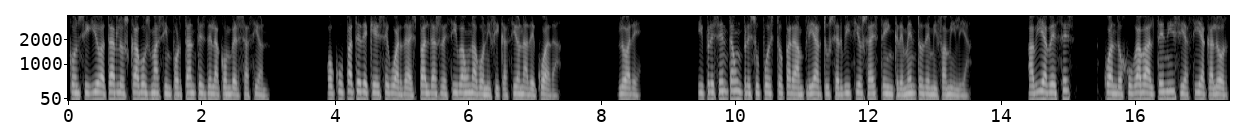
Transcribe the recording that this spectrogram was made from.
consiguió atar los cabos más importantes de la conversación. Ocúpate de que ese guardaespaldas reciba una bonificación adecuada. Lo haré. Y presenta un presupuesto para ampliar tus servicios a este incremento de mi familia. Había veces, cuando jugaba al tenis y hacía calor,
